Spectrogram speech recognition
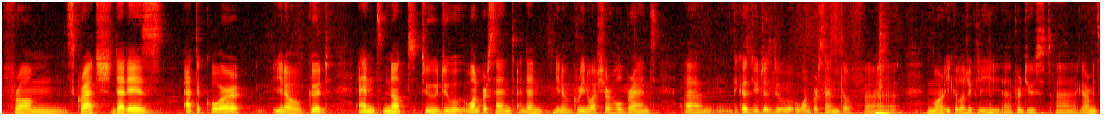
from scratch that is at the core you know good and not to do 1% and then you know greenwash your whole brand um, because you just do 1% of uh, more ecologically uh, produced uh, garments.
